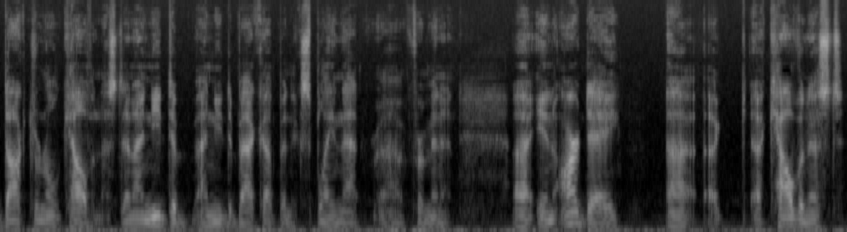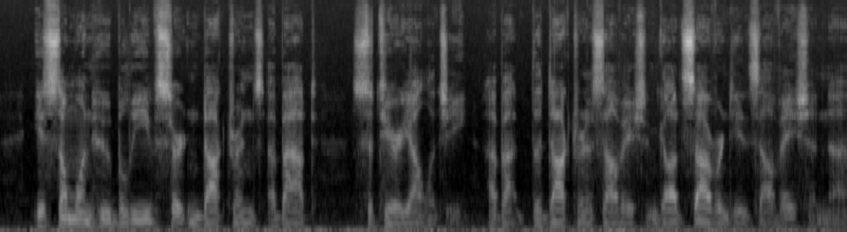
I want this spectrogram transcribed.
doctrinal Calvinist, and I need to I need to back up and explain that uh, for a minute. Uh, in our day, uh, a, a, Calvinist is someone who believes certain doctrines about soteriology, about the doctrine of salvation, God's sovereignty and salvation, uh,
